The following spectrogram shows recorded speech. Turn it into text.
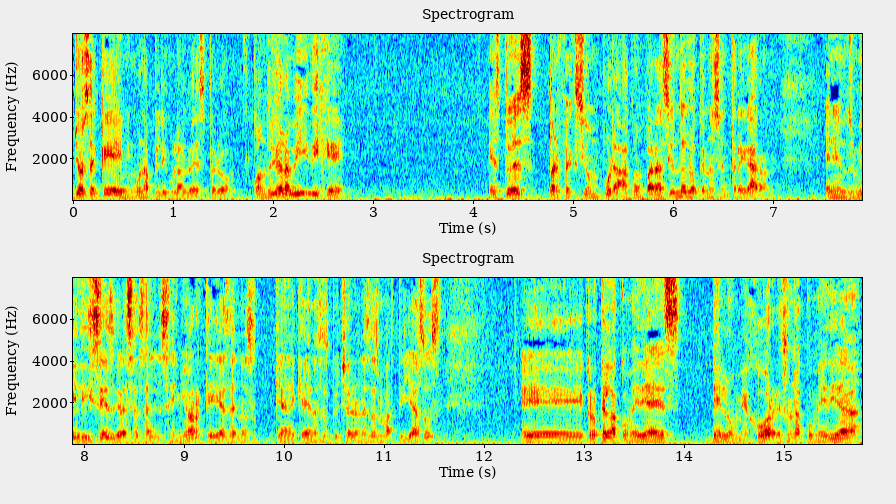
Yo sé que ninguna película lo es, pero cuando yo la vi dije, esto es perfección pura. A comparación de lo que nos entregaron en el 2016, gracias al Señor que ya, se nos, que, ya nos escucharon esos martillazos, eh, creo que la comedia es de lo mejor. Es una comedia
